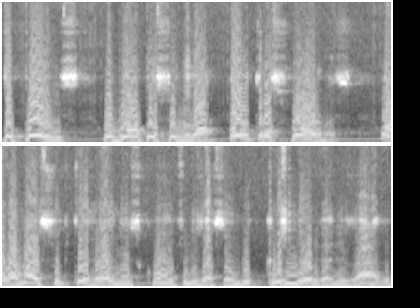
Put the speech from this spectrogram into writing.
Depois, o golpe assumirá outras formas, ora mais subterrâneas, com a utilização do crime organizado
